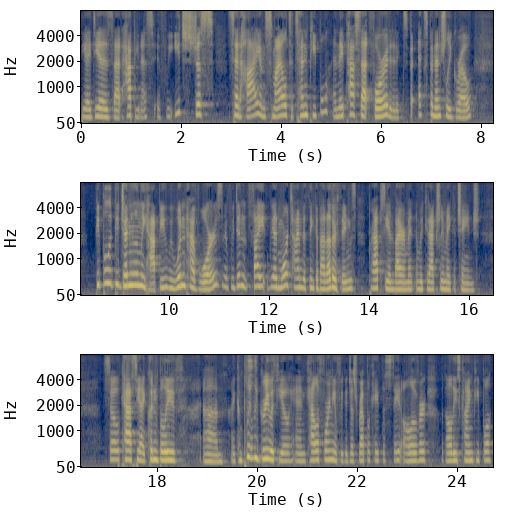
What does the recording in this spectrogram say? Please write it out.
The idea is that happiness, if we each just said hi and smiled to 10 people and they passed that forward, it exp- exponentially grow, people would be genuinely happy. We wouldn't have wars. And if we didn't fight, we had more time to think about other things, perhaps the environment, and we could actually make a change. So, Cassie, I couldn't believe. Um, I completely agree with you. And California, if we could just replicate the state all over with all these kind people,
